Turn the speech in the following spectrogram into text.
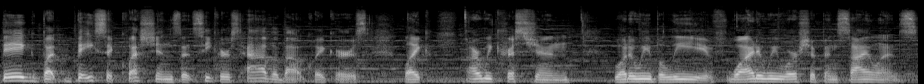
big but basic questions that seekers have about Quakers, like are we Christian? What do we believe? Why do we worship in silence?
